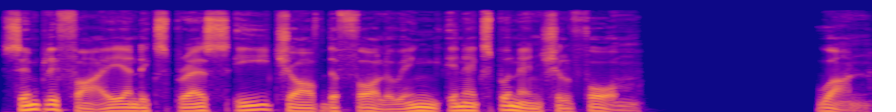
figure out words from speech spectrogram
Simplify and express each of the following in exponential form. 1.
